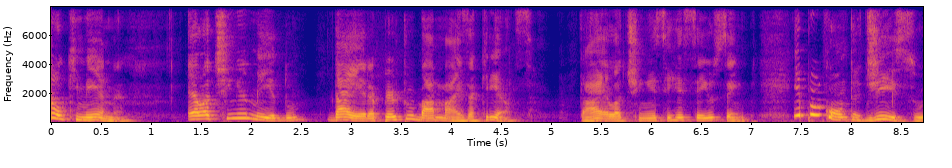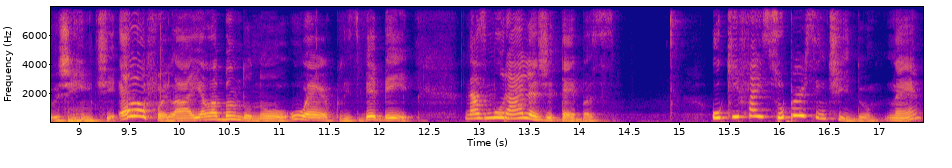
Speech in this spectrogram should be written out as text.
Alquimena, ela tinha medo da Era perturbar mais a criança, tá? Ela tinha esse receio sempre. E por conta disso, gente, ela foi lá e ela abandonou o Hércules bebê nas muralhas de Tebas. O que faz super sentido, né?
